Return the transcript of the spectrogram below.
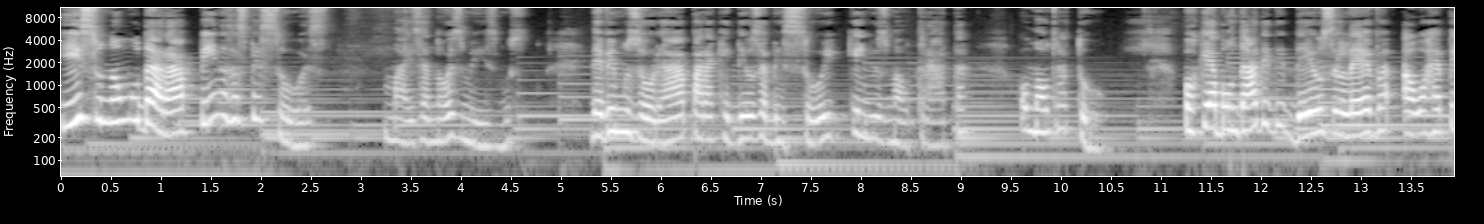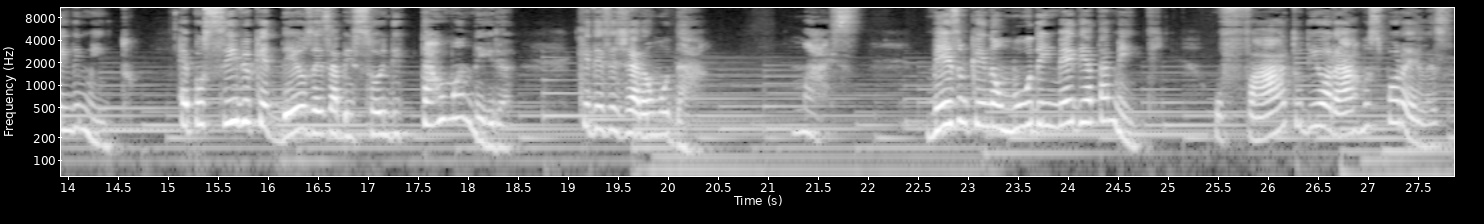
Isso não mudará apenas as pessoas, mas a nós mesmos. Devemos orar para que Deus abençoe quem nos maltrata ou maltratou, porque a bondade de Deus leva ao arrependimento. É possível que Deus as abençoe de tal maneira que desejarão mudar. Mas, mesmo que não mudem imediatamente, o fato de orarmos por elas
